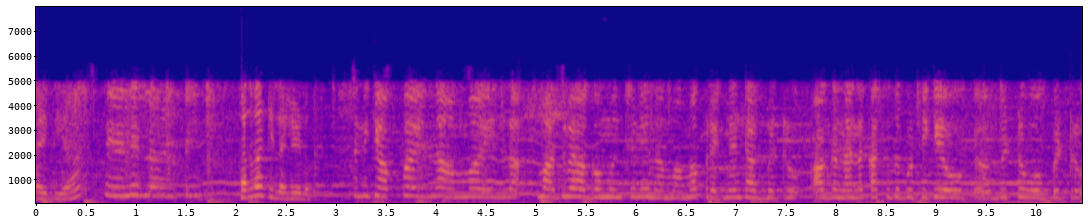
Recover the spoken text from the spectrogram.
ಅಳ್ತಾ ಇದೀಯಾ? ಏನಿಲ್ಲ ಆಂಟಿ. ಪರವಾಗಿಲ್ಲ ಹೇಳು. ನನಗೆ ಅಪ್ಪ ಇಲ್ಲ ಅಮ್ಮ ಇಲ್ಲ. ಮದುವೆ ಆಗೋ ಮುಂಚೆನೆ ನಮ್ಮ ಅಮ್ಮ ಪ್ರೆಗ್ನೆಂಟ್ ಆಗ್ಬಿಟ್ರು. ಆಗ ನನ್ನ ಕಸದ ಬುಟ್ಟಿಗೆ ಹೋಗ್ ಬಿಟ್ಟು ಹೋಗ್ಬಿಟ್ರು.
